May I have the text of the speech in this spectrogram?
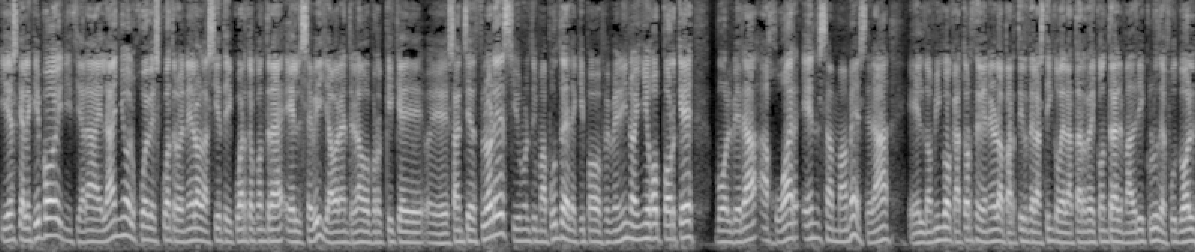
Y es que el equipo iniciará el año el jueves 4 de enero a las 7 y cuarto contra el Sevilla, ahora entrenado por Quique eh, Sánchez Flores. Y un último apunte del equipo femenino, Íñigo, porque volverá a jugar en San Mamés. Será el domingo 14 de enero a partir de las 5 de la tarde contra el Madrid Club de Fútbol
